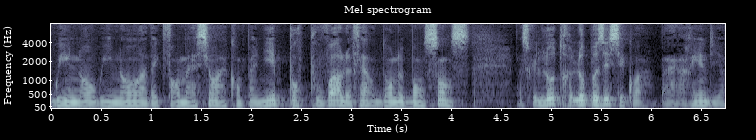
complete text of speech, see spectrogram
oui, non, oui, non, avec formation accompagnée pour pouvoir le faire dans le bon sens. Parce que l'autre, l'opposé, c'est quoi? Ben, Rien dire.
